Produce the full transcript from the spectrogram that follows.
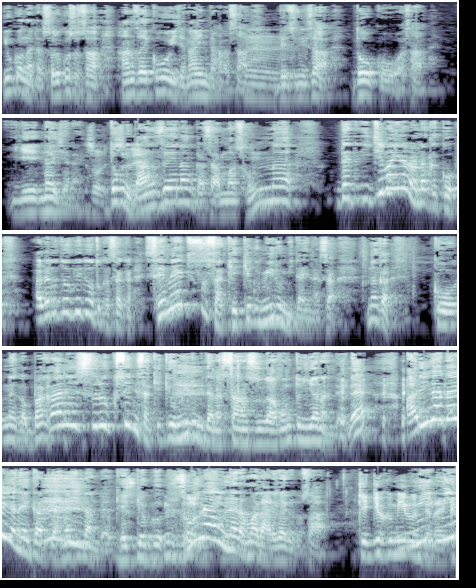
よく考えたらそれこそさ、犯罪行為じゃないんだからさ、うん別にさ、どうこうはさ、言えないじゃない。そうですね特に男性なんかさ、まあそんな、で、一番嫌なのはなんかこう、アダルトビデオとかさ、攻めつつさ、結局見るみたいなさ、なんか、こう、なんか、馬鹿にするくせにさ、結局見るみたいなスタンスが本当に嫌なんだよね。ありがたいじゃねえかって話なんだよ、結局。見ないんならまだあれだけどさ。結局見るんじゃない見か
